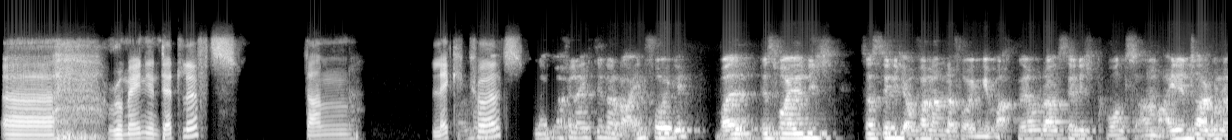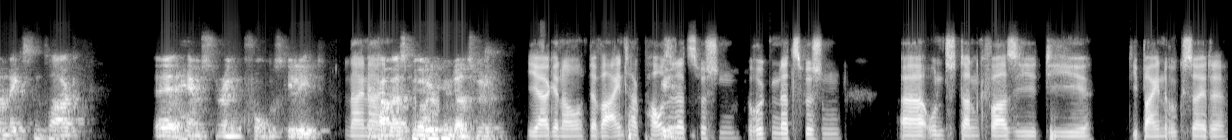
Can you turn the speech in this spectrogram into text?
Äh, Romanian Deadlifts, dann Leg Curls. Wir vielleicht in der Reihenfolge, weil das war ja nicht, das hast du ja nicht aufeinanderfolgen gemacht, ne? oder hast du ja nicht Quads am einen Tag und am nächsten Tag äh, Hamstring-Fokus gelegt. Nein, Da kam nein. erstmal Rücken dazwischen. Ja, genau. Da war ein Tag Pause Okay. dazwischen, Rücken dazwischen äh, und dann quasi die, die Beinrückseite.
